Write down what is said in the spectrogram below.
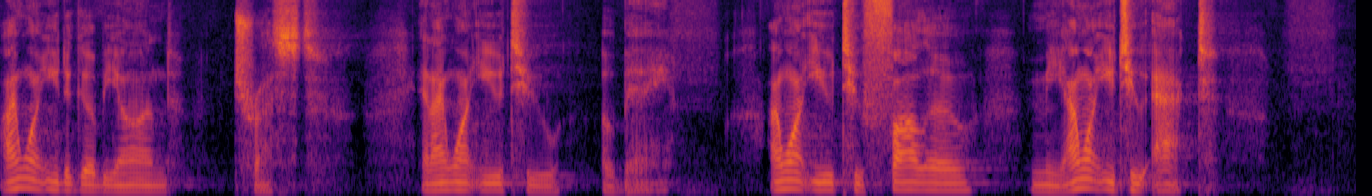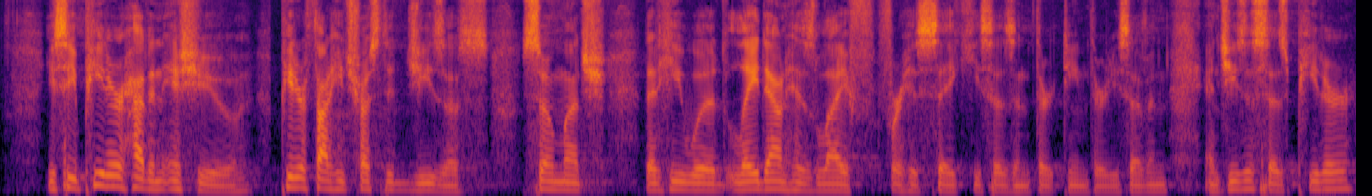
I want you to go beyond trust, and I want you to obey. I want you to follow me. I want you to act you see, Peter had an issue. Peter thought he trusted Jesus so much that he would lay down his life for his sake, he says in 1337. And Jesus says, Peter,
